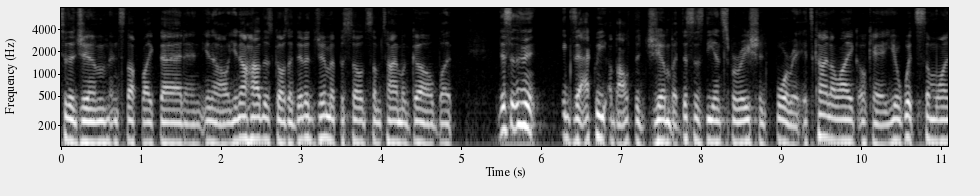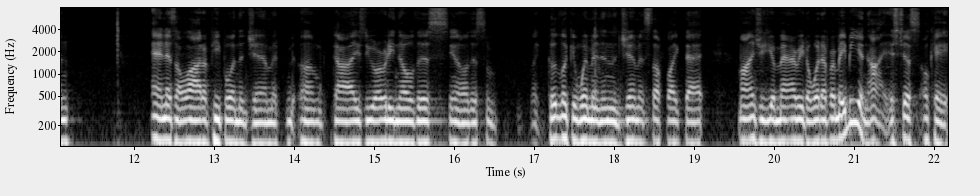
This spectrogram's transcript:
to the gym and stuff like that. And you know, you know how this goes. I did a gym episode some time ago, but this isn't exactly about the gym, but this is the inspiration for it. It's kind of like okay, you're with someone, and there's a lot of people in the gym. If um, guys, you already know this. You know, there's some like good-looking women in the gym and stuff like that. Mind you, you're married or whatever. Maybe you're not. It's just okay.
